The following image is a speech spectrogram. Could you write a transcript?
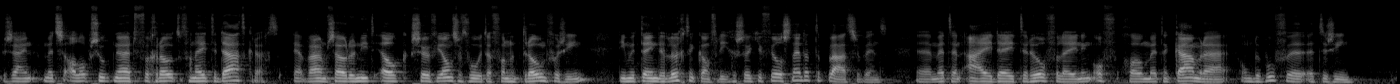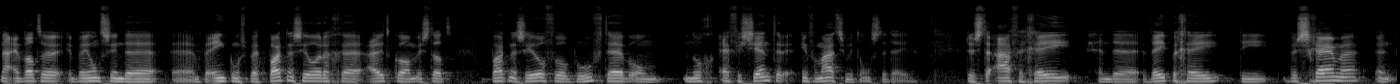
We zijn met z'n allen op zoek naar het vergroten van hete daadkracht. Ja, waarom zouden niet elk surveillancevoertuig van een drone voorzien die meteen de lucht in kan vliegen, zodat je veel sneller te plaatsen bent? met een AED ter hulpverlening of gewoon met een camera om de boef te zien. Nou, en wat er bij ons in de uh, bijeenkomst bij partners heel erg uh, uitkwam, is dat partners heel veel behoefte hebben om nog efficiënter informatie met ons te delen. Dus de AVG en de WPG die beschermen een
